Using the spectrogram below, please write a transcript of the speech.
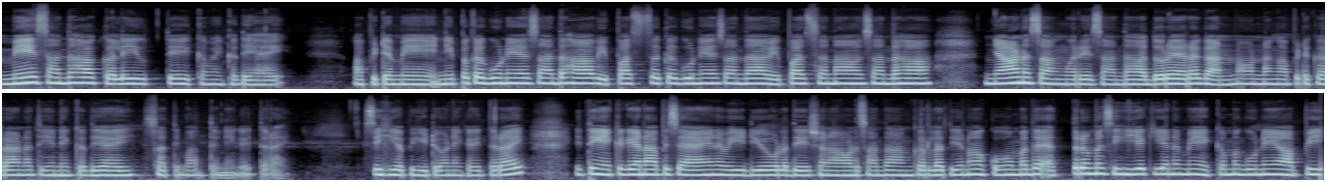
මේ සඳහා කළ යුත්තේ එකම එක දෙයයි. අපිට මේ නිපක ගුණය සඳහා විපස්සක ගුණය සඳහා විපස්සනාව සඳහා ඥාන සංවරය සඳහා දොර ඇර ගන්න ඕන නම් අපිට කරන්න තියෙන එක දෙයයි සතිමත් වෙන එක විතරයි. සිහිය පිහිටවන එක විතරයි. ඉතින් ඒක ගැන අපි සෑහෙන වීඩියෝ වල දේශනාවල සඳහන් කරලා තියෙනවා කොහොමද ඇත්තම සිහිය කියන මේ එකම ගුණය අපි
